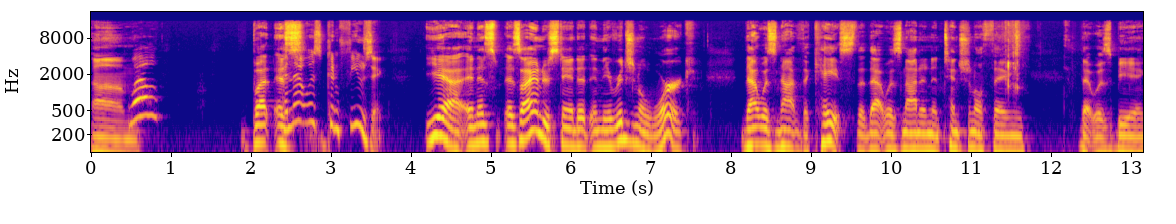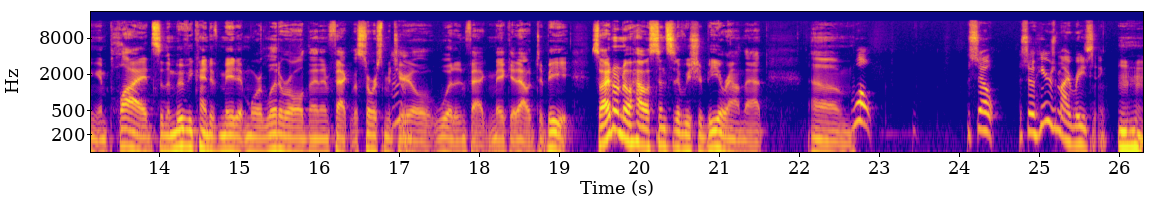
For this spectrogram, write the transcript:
um, Well, but as and that was confusing. Yeah, and as as I understand it, in the original work, that was not the case. That that was not an intentional thing that was being implied. So the movie kind of made it more literal than, in fact, the source material would, in fact, make it out to be. So I don't know how sensitive we should be around that. Um, Well, so so here's my reasoning. Mm-hmm.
